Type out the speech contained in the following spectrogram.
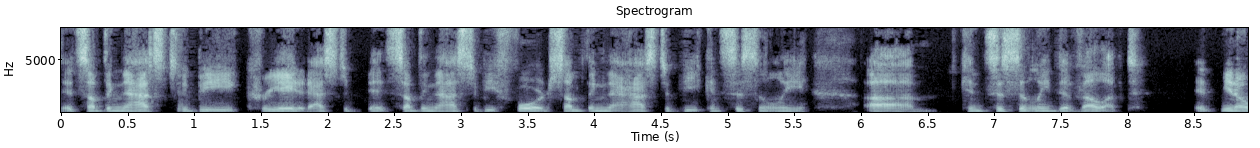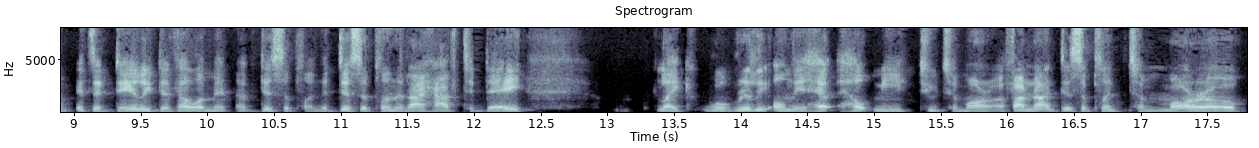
It's something that has to be created. Has to. It's something that has to be forged. Something that has to be consistently, um, consistently developed. It, you know, it's a daily development of discipline. The discipline that I have today like will really only he- help me to tomorrow. If I'm not disciplined tomorrow,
